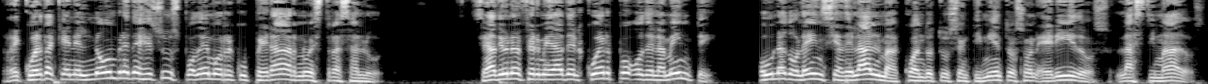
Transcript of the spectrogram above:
Recuerda que en el nombre de Jesús podemos recuperar nuestra salud, sea de una enfermedad del cuerpo o de la mente, o una dolencia del alma cuando tus sentimientos son heridos, lastimados.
